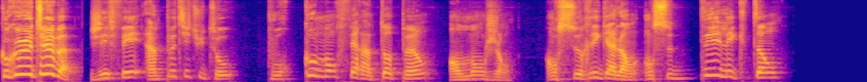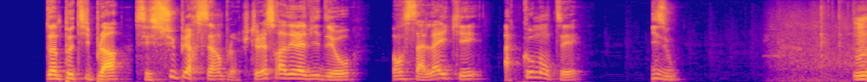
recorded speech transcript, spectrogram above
Coucou YouTube J'ai fait un petit tuto pour comment faire un top 1 en mangeant, en se régalant, en se délectant d'un petit plat. C'est super simple, je te laisse regarder la vidéo. Pense à liker, à commenter. Bisous. Hmm.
